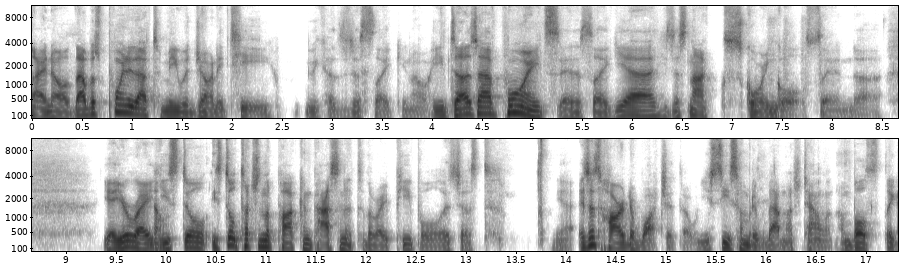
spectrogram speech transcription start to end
I know. That was pointed out to me with Johnny T because just like you know he does have points and it's like yeah he's just not scoring goals. And uh yeah you're right. No. he's still he's still touching the puck and passing it to the right people. It's just yeah it's just hard to watch it though when you see somebody with that much talent on both like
